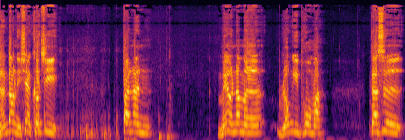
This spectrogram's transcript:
难道你现在科技办案没有那么容易破吗？但是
